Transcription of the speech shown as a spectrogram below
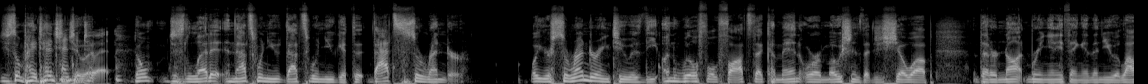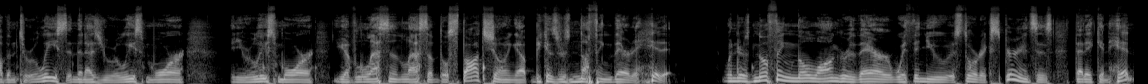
Just don't pay attention, attention to, to it. it. Don't just let it, and that's when you. That's when you get to. That's surrender what you're surrendering to is the unwillful thoughts that come in or emotions that just show up that are not bringing anything and then you allow them to release and then as you release more and you release more you have less and less of those thoughts showing up because there's nothing there to hit it. When there's nothing no longer there within you stored experiences that it can hit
